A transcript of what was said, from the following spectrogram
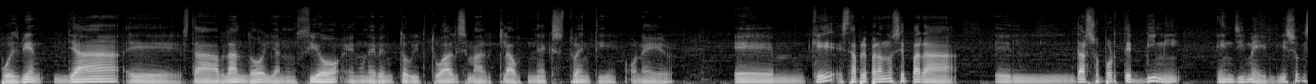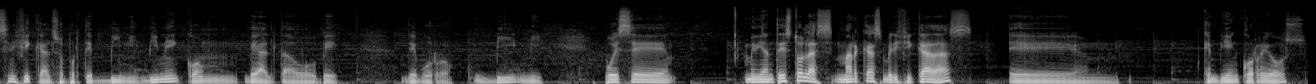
pues bien, ya eh, está hablando y anunció en un evento virtual, se llama Cloud Next 20 On Air, em, que está preparándose para el, dar soporte BIMI en Gmail. ¿Y eso qué significa el soporte BIMI? BIMI con B alta o B de burro. BIMI. Pues eh, mediante esto las marcas verificadas em, que envíen correos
